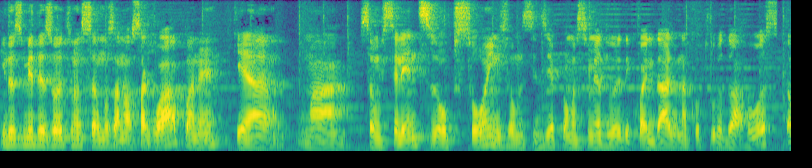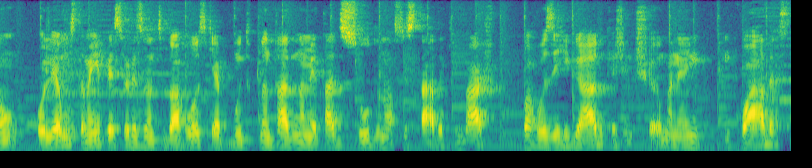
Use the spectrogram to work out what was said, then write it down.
Em 2018 lançamos a nossa Guapa, né, que é uma são excelentes opções, vamos dizer, para uma semeadura de qualidade na cultura do arroz. Então, olhamos também para esse horizonte do arroz, que é muito plantado na metade sul do nosso estado aqui embaixo, o arroz irrigado, que a gente chama, né, em, em quadras.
